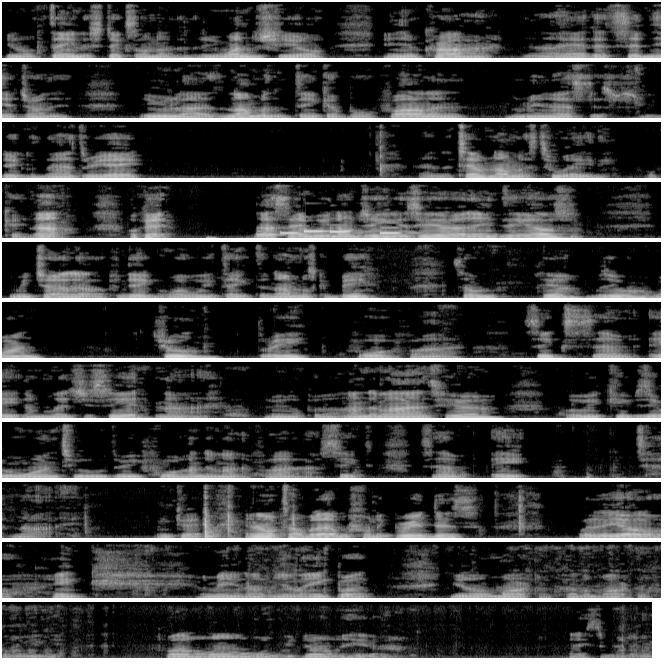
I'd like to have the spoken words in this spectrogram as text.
you know, thing that sticks on the, the window shield in your car and I had that sitting here trying to utilize numbers and think up on falling. I mean, that's just ridiculous. 938. And the 10th number is 280. Okay, now, okay. Not saying we no genius here or anything else. We try to predict what we think the numbers could be. So here, 0, 1, 2, 3, 4, 5, 6, 7, 8. I'm going to let you see it. 9. We're going to put our underlines here We keep 0, 1, 2, 3, 4, underline 5, 6, 7, 8, 9. Okay. And on top of that, we're going to grid this with a yellow ink. I mean, not yellow ink, but, you know, marker, color marker for me to follow along what we're doing here. Actually, we're going to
